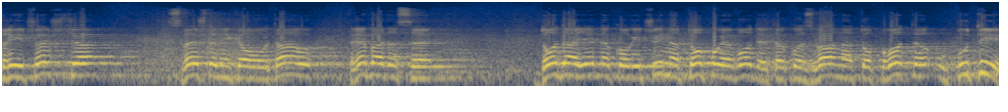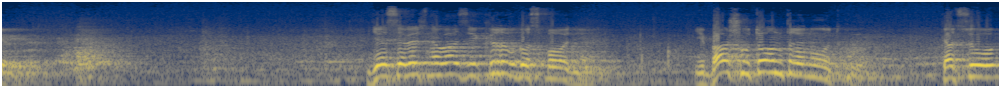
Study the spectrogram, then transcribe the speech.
pričešća sveštenika u oltaru, treba da se doda jedna količina tople vode, takozvana toplota u putir, gdje se već nalazi krv gospodnja. I baš u tom trenutku, kad su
